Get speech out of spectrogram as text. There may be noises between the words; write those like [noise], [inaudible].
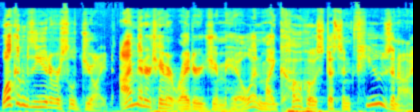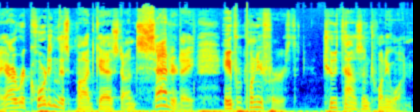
Welcome to the Universal Joint. I'm entertainment writer Jim Hill, and my co host Dustin Fuhs and I are recording this podcast on Saturday, April 21st, 2021.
